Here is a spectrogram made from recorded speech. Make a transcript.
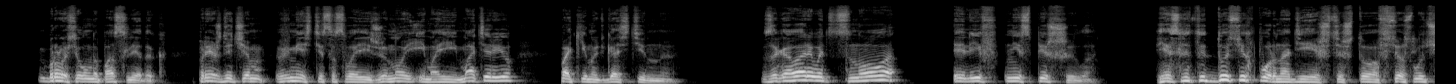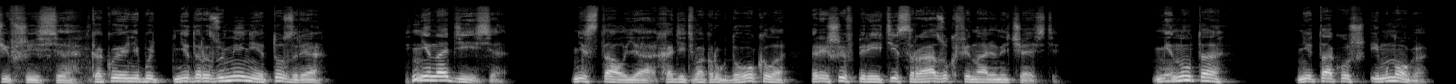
— бросил напоследок, прежде чем вместе со своей женой и моей матерью покинуть гостиную. Заговаривать снова Элиф не спешила. «Если ты до сих пор надеешься, что все случившееся какое-нибудь недоразумение, то зря. Не надейся». Не стал я ходить вокруг да около, решив перейти сразу к финальной части. Минута не так уж и много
